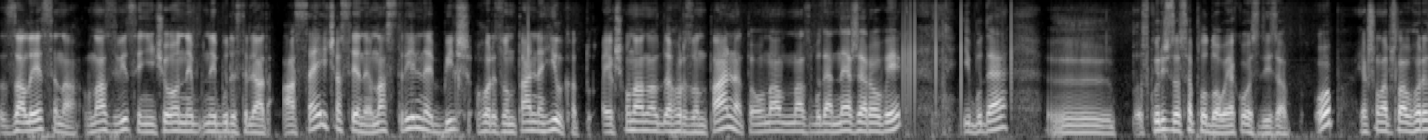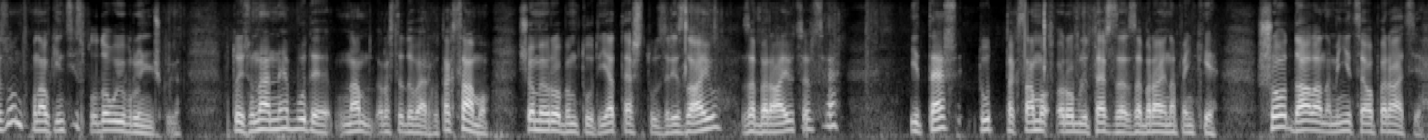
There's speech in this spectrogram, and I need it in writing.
залисина, в нас звідси нічого не, не буде стріляти. А з цієї частини в нас стрільне більш горизонтальна гілка. А якщо вона в нас буде горизонтальна, то вона в нас буде не жировик і буде, е, скоріш за все, плодова. Як ось дивіться, оп, якщо вона пішла в горизонт, вона в кінці з плодовою брунючкою. Тобто вона не буде нам рости доверху. Так само, що ми робимо тут? Я теж тут зрізаю, забираю це все. І теж тут так само роблю, теж забираю на пеньки. Що дала на мені ця операція?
